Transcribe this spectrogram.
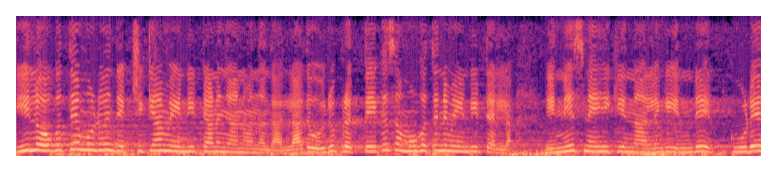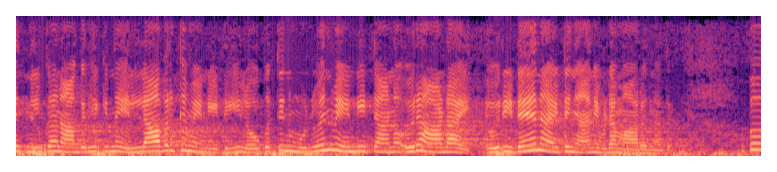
ഈ ലോകത്തെ മുഴുവൻ രക്ഷിക്കാൻ വേണ്ടിയിട്ടാണ് ഞാൻ വന്നത്. അല്ലാതെ ഒരു പ്രത്യേക സമൂഹത്തിന് വേണ്ടിയിട്ടല്ല. എന്നെ സ്നേഹിക്കുന്ന അല്ലെങ്കിൽ എന്റെ കൂടെ നിൽക്കാൻ ആഗ്രഹിക്കുന്ന എല്ലാവർക്കും വേണ്ടിയിട്ട് ഈ ലോകത്തിന് മുഴുവൻ വേണ്ടിയിട്ടാണ് ഒരാടായി ഒരിടയനായിട്ട് ഞാൻ ഇവിടെ മാറുന്നത്. അപ്പോൾ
